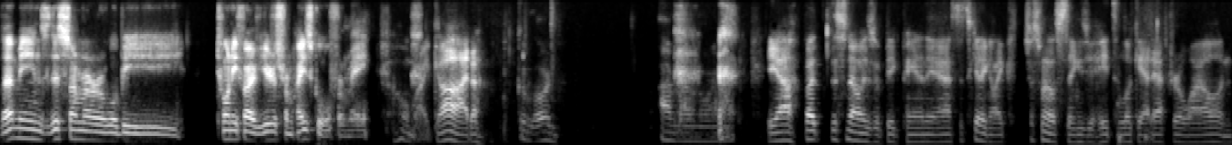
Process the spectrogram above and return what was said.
that means this summer will be 25 years from high school for me. oh my god. Good lord. I'm, don't know where I'm. Yeah, but the snow is a big pain in the ass. It's getting like just one of those things you hate to look at after a while, and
